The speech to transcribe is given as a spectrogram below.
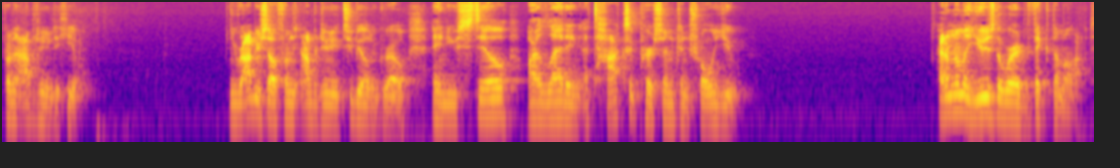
from the opportunity to heal. You rob yourself from the opportunity to be able to grow, and you still are letting a toxic person control you. I don't normally use the word victim a lot.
